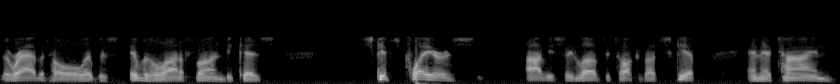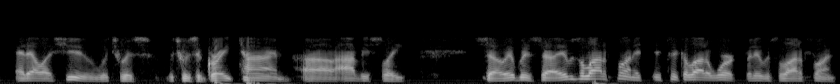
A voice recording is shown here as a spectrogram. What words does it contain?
the rabbit hole, it was it was a lot of fun because Skip's players obviously love to talk about Skip and their time at LSU, which was which was a great time, uh, obviously. So it was uh, it was a lot of fun. It, it took a lot of work, but it was a lot of fun.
